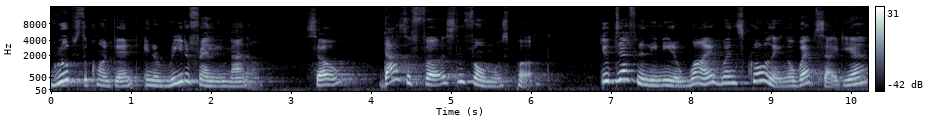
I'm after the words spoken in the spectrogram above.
groups the content in a reader friendly manner. So, that's the first and foremost perk. You definitely need a vibe when scrolling a website, yeah?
